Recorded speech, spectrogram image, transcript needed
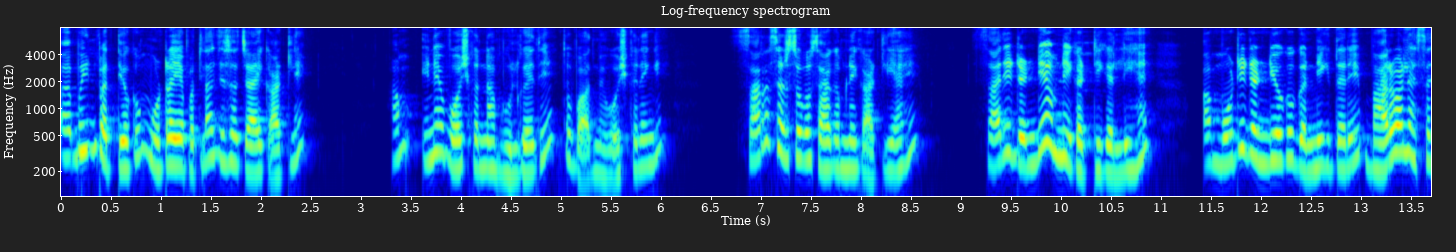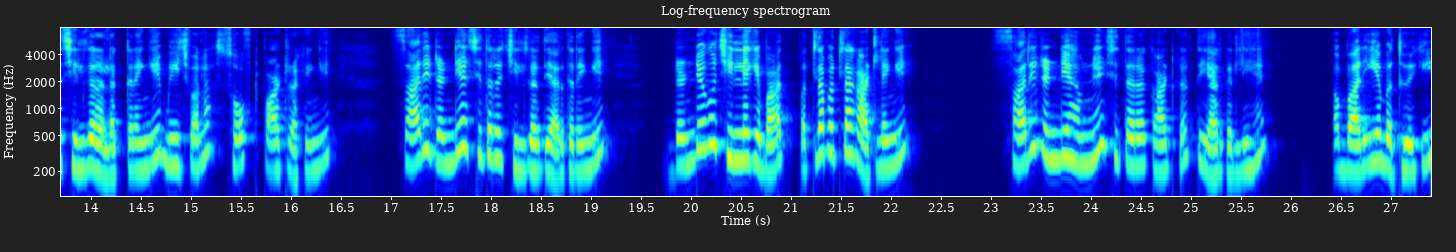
अब इन पत्तियों को मोटा या पतला जैसा चाय काट लें। हम इन्हें वॉश करना भूल गए थे तो बाद में वॉश करेंगे। सारा सरसों का साग हमने काट लिया है। सारी डंडियाँ हमने इकट्ठी कर ली हैं। अब मोटी डंडियों को गन्ने की तरह बाहर वाला हिस्सा छील अलग करेंगे, बीच वाला सॉफ्ट पार्ट रखेंगे। सारी डंडियाँ इसी तरह छील कर तैयार करेंगे। डंडियों को छीलने के बाद पतला पतला काट लेंगे। सारी डंडियाँ हमने इसी तरह काट कर तैयार कर ली हैं। अब बारी है बथुए की।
